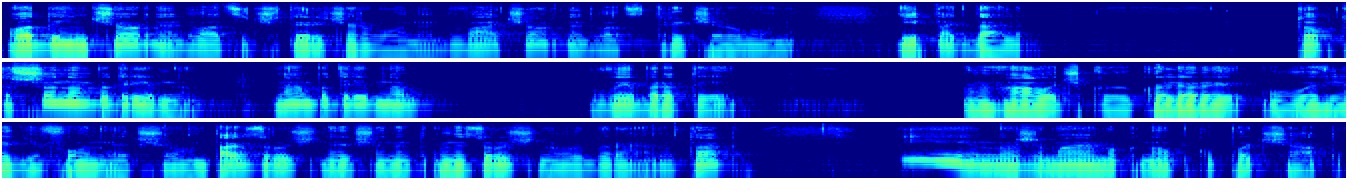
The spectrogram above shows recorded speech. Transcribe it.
1 чорне, 24 червоне, 2 чорне, 23 червоне і так далі. Тобто, що нам потрібно? Нам потрібно вибрати галочкою кольори у вигляді фону, якщо вам так зручно, якщо не, не зручно, вибираємо так. І нажимаємо кнопку Почати.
